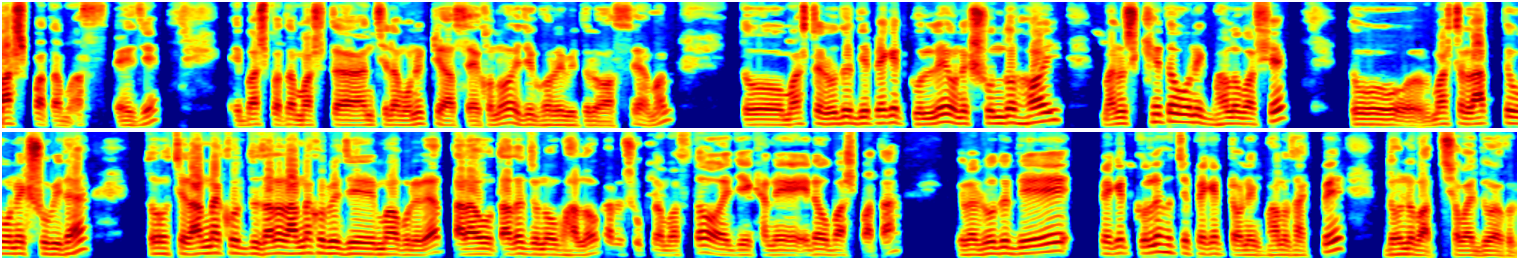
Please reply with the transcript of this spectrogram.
বাঁশপাতা মাছ। এই যে, এই বাঁশপাতা মাছটা আনছিলাম, অনেকটা আছে এখনও। এই যে ঘরের ভিতরেও আছে আমার। তো মাছটা রোদে দিয়ে প্যাকেট করলে অনেক সুন্দর হয়। মানুষ খেতেও অনেক ভালোবাসে। তো মাছটা লাটতেও অনেক সুবিধা। তো হচ্ছে রান্না করতে যারা রান্না করবে যে মা বোনেরা, তারাও তাদের জন্য ভালো। কারণ শুকনা মাছ তো, ওই যে এখানে এটাও বাঁশ পাতা এবার রোদে দিয়ে প্যাকেট করলে হচ্ছে প্যাকেটটা অনেক ভালো থাকবে। ধন্যবাদ, সবাই দোয়া করবে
